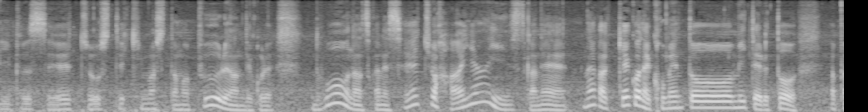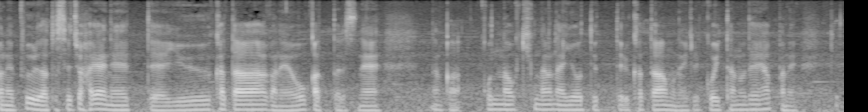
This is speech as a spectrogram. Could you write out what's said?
いぶ成長してきました。まあ、プールなんでこれどうなんですかね。成長早いんですかね。なんか結構ねコメントを見てるとやっぱねプールだと成長早いねっていう方がね多かったですね。なんかこんな大きくならないよって言ってる方もね結構いたのでやっぱね結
